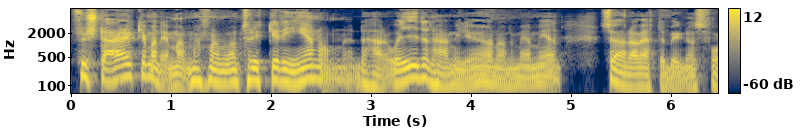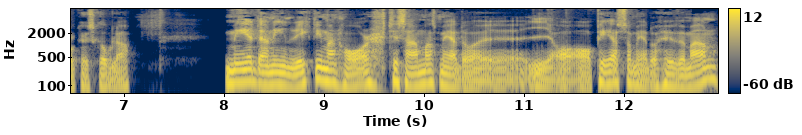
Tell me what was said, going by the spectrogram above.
förstärker man det, man, man, man trycker igenom det här. Och i den här miljön med, med Södra Vätterbygdens folkhögskola, med den inriktning man har tillsammans med då, eh, IAAP som är då huvudman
